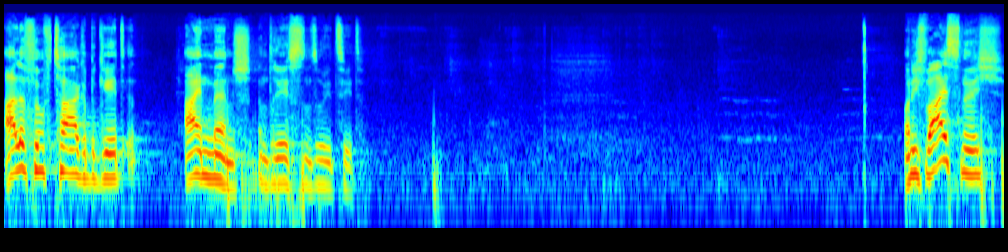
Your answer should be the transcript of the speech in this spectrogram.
alle fünf Tage begeht ein Mensch in Dresden Suizid. Und ich weiß nicht,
